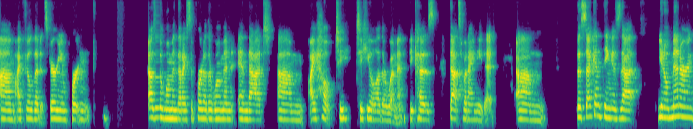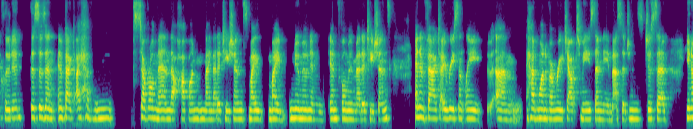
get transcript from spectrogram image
um, i feel that it's very important as a woman that i support other women and that um, i help to to heal other women because that's what i needed um, the second thing is that you know men are included. This isn't. In fact, I have several men that hop on my meditations, my my new moon and, and full moon meditations. And in fact, I recently um, had one of them reach out to me, send me a message, and just said, you know,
